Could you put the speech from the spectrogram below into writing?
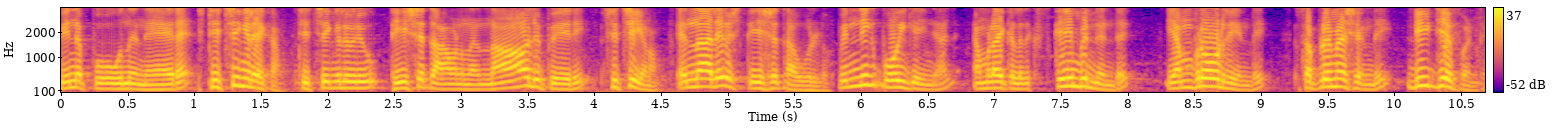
പിന്നെ പോകുന്ന നേരെ സ്റ്റിച്ചിങ്ങിലേക്കാണ്. സ്റ്റിച്ചിങ്ങിൽ ഒരു ടീഷർട്ട് ആവണമെന്ന് നാല് പേര് സ്റ്റിച്ച് ചെയ്യണം. എന്നാലേ ടീഷർട്ട് ആവുള്ളൂ. പിന്നെ പോയി കഴിഞ്ഞാൽ നമ്മളേക്കുള്ളത് സ്ക്രീൻ പ്രിന്റ് ഉണ്ട് എംബ്രോയിഡറി ഉണ്ട് സപ്ലിമേഷൻ ഉണ്ട് ഡി ടി എഫ് ഉണ്ട്.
